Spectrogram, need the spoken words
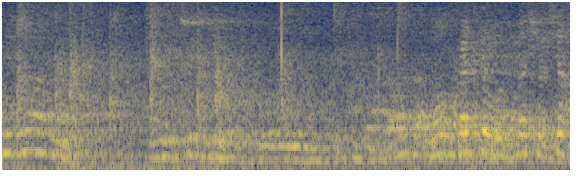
Ну, хотел вот насчет сейчас.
